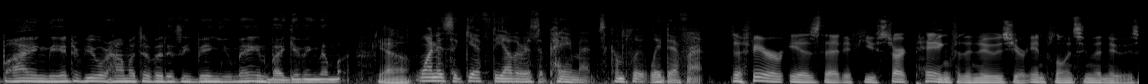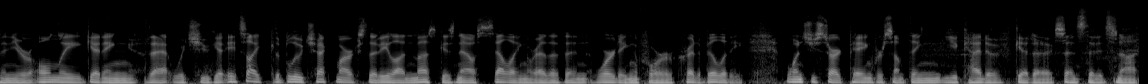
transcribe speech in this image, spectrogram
buying the interview or how much of it is he being humane by giving them? Yeah. One is a gift, the other is a payment. It's completely different. The fear is that if you start paying for the news, you're influencing the news and you're only getting that which you get. It's like the blue check marks that Elon Musk is now selling rather than wording for credibility. Once you start paying for something, you kind of get a sense that it's not.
